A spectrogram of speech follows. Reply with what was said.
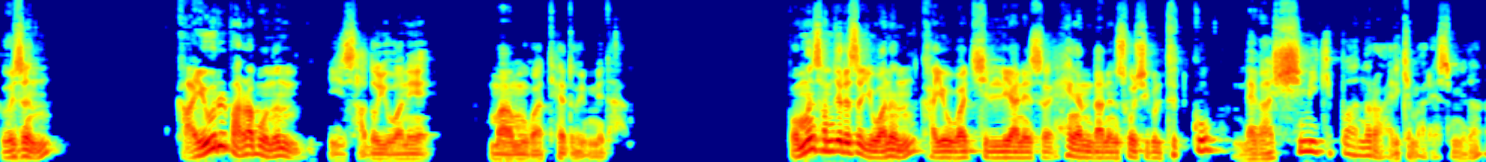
그것은 가요를 바라보는 이 사도 요한의 마음과 태도입니다. 본문 3절에서 요한은 가요가 진리 안에서 행한다는 소식을 듣고 내가 심히 기뻐하노라 이렇게 말했습니다.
